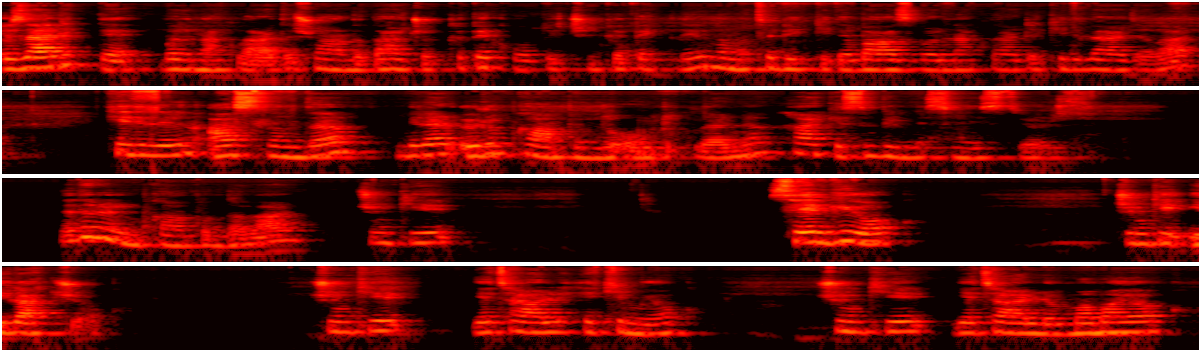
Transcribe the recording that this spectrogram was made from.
özellikle barınaklarda şu anda daha çok köpek olduğu için köpeklerin ama tabii ki de bazı barınaklarda kediler de var kedilerin aslında birer ölüm kampında olduklarını herkesin bilmesini istiyoruz. Neden ölüm kampındalar? Çünkü sevgi yok. Çünkü ilaç yok. Çünkü yeterli hekim yok. Çünkü yeterli mama yok.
